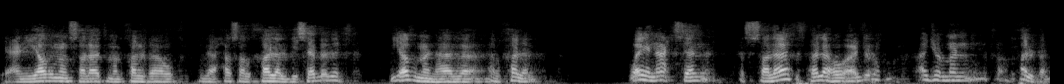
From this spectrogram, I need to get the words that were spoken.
يعني يضمن صلاة من خلفه إذا حصل خلل بسببه يضمن هذا الخلل. وإن أحسن الصلاة فله أجر أجر من خلفه.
